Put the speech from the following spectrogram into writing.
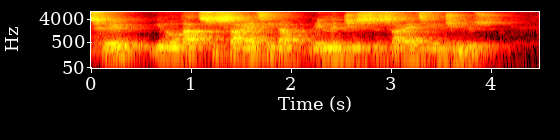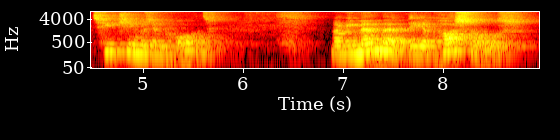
to, you know, that society, that religious society of Jews. Teaching was important. Now remember, the apostles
